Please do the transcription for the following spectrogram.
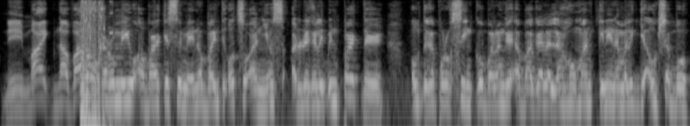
ni Mike Navarro. Caromeo Abarque Semeno, 28 anyos, ano na kalipin partner, og taga Purok 5, Barangay Abaga Lala, human kini na maligya og Shabu,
